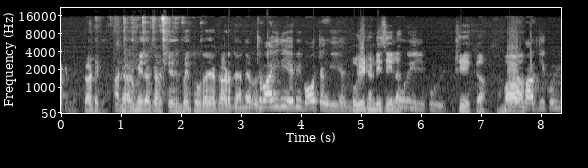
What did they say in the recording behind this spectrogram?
ਘਟ ਗਿਆ। ਘਟ ਗਿਆ। ਗਰਮੀ ਦਾ ਕਰਕੇ ਬਈ ਥੋੜਾ ਜਿਹਾ ਘਟ ਜਾਂਦਾ ਬਈ ਚਵਾਈ ਦੀ ਇਹ ਵੀ ਬਹੁਤ ਚੰਗੀ ਆ ਜੀ। ਪੂਰੀ ਠੰਡੀ ਸੀਲ ਆ? ਪੂਰੀ ਜੀ ਪੂਰੀ। ਠੀਕ ਆ। ਵਾਹ। ਮਰਜ਼ੀ ਕੋਈ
